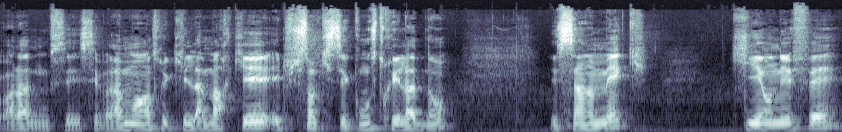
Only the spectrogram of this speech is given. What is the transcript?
voilà, donc c'est vraiment un truc qui l'a marqué et tu sens qu'il s'est construit là-dedans. Et c'est un mec qui, en effet,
